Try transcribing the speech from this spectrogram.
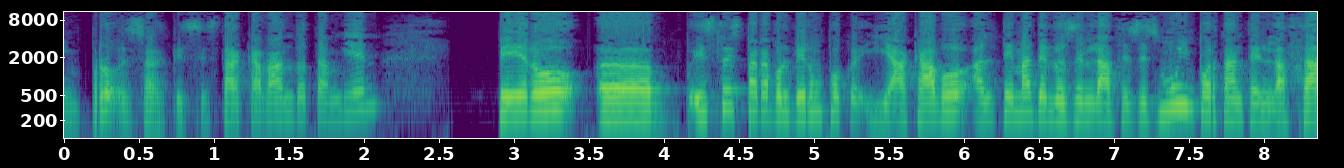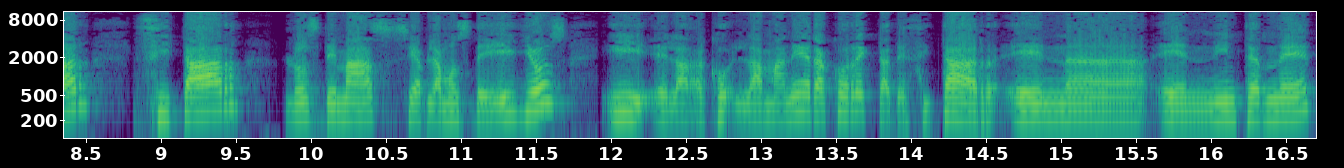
impro- o sea, que se está acabando también, pero eh, esto es para volver un poco, y acabo al tema de los enlaces. Es muy importante enlazar, citar los demás, si hablamos de ellos, y eh, la, la manera correcta de citar en, eh, en Internet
